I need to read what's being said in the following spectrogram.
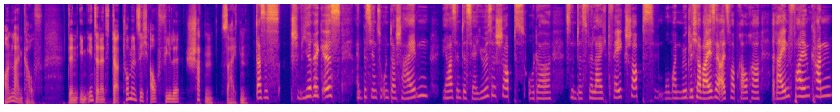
Online-Kauf. Denn im Internet, da tummeln sich auch viele Schattenseiten. Das ist schwierig ist, ein bisschen zu unterscheiden. Ja, sind es seriöse Shops oder sind es vielleicht Fake-Shops, wo man möglicherweise als Verbraucher reinfallen kann.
